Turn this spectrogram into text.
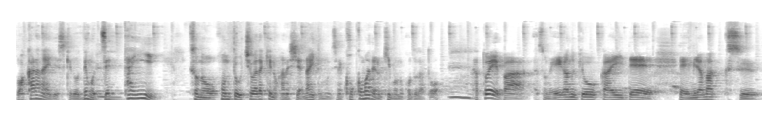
わからないですけど、でも絶対、その、本当内輪だけの話じゃないと思うんですね。ここまでの規模のことだと。うん、例えば、その映画の業界で、えー、ミラマックス、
